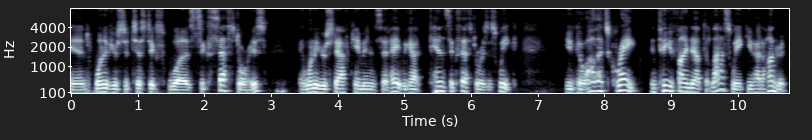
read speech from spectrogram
and one of your statistics was success stories, and one of your staff came in and said, hey, we got 10 success stories this week, you'd go, oh, that's great, until you find out that last week you had 100.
